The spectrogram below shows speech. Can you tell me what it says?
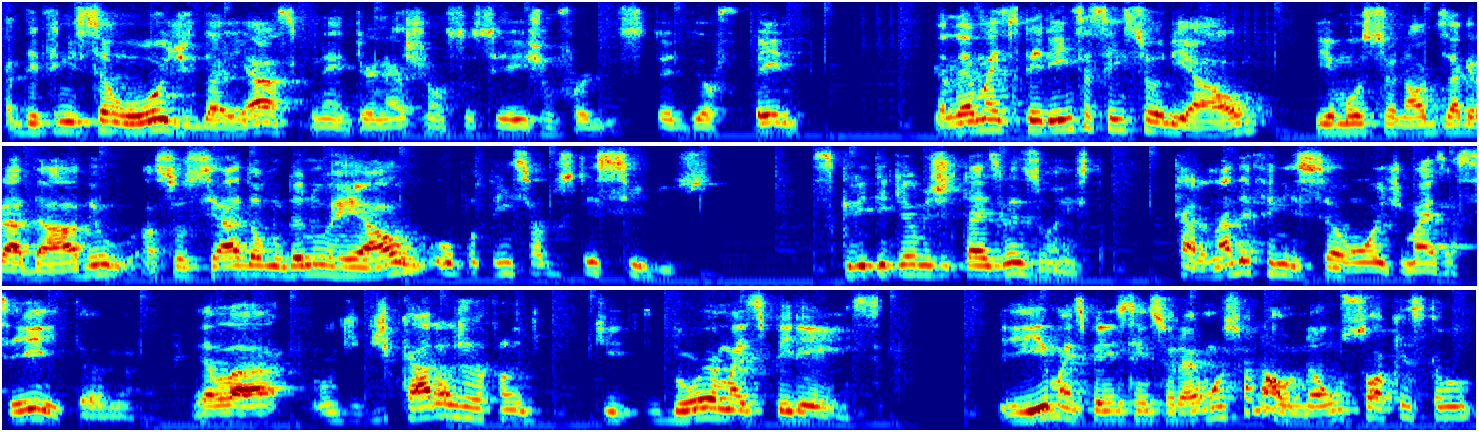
a definição hoje da IASP, né, International Association for the Study of Pain, ela é uma experiência sensorial e emocional desagradável associada a um dano real ou potencial dos tecidos, escrita em termos de tais lesões. Cara, na definição hoje mais aceita, ela de cara ela já está falando que dor é uma experiência e uma experiência sensorial emocional, não só questão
